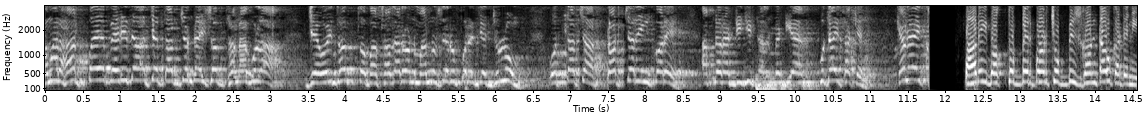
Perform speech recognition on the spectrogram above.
আমার হাত পায়ে বেড়ে দেওয়া আছে, তার জন্য এইসব থানাগুলা যে ঐধত্য বা সাধারণ মানুষের উপরে যে জুলুম, অত্যাচার, টর্চারিং করে, আপনারা ডিজিটাল মিডিয়া কোথায় থাকেন? কেন এই তার এই বক্তব্যের পর চব্বিশ ঘন্টাও কাটেনি।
